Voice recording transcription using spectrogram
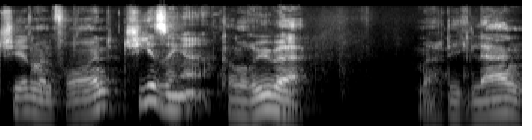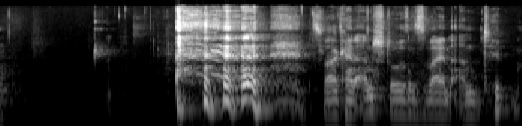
Cheers, mein Freund. Cheersinger. Komm rüber. Mach dich lang. das war kein Anstoßen, es war ein Antippen.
